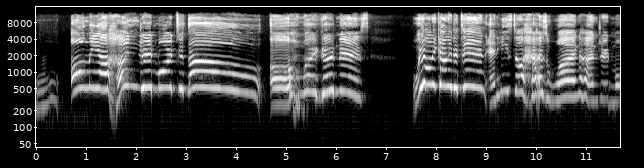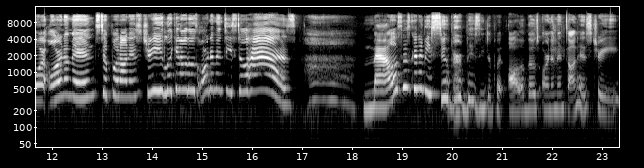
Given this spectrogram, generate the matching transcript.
Only a hundred more to go. Oh my goodness. We only counted to 10 and he still has 100 more ornaments to put on his tree. Look at all those ornaments he still has. Mouse is going to be super busy to put all of those ornaments on his tree.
